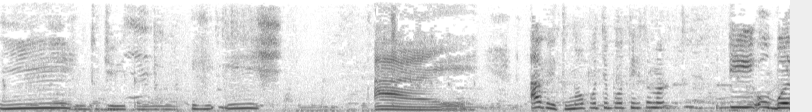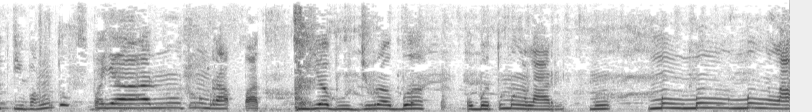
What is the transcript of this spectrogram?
Ih, itu jahitan. Ih, ih. Ay. Apa itu mah putih-putih itu mah? Diobati bang tuh supaya anu tuh merapat. Iya bujur abah. Obat tuh mengelari, meng, meng, meng, mengela,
